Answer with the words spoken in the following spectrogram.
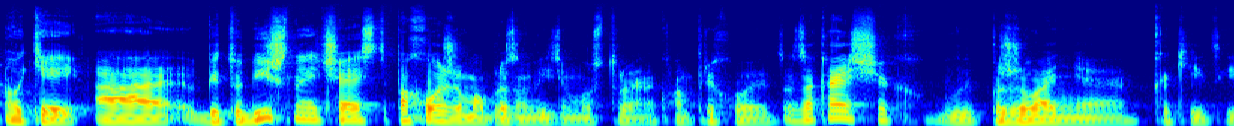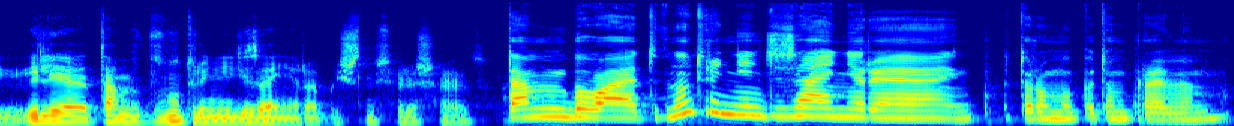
Окей, а B2B-шная часть похожим образом, видимо, устроена к вам приходит? Заказчик, пожелания какие-то? Или там внутренние дизайнеры обычно все решают? Там бывают внутренние дизайнеры, которым мы потом правим,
